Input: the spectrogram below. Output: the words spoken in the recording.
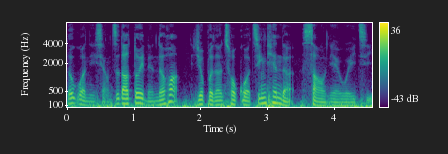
如果你想知道对联的话，你就不能错过今天的少年危机。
